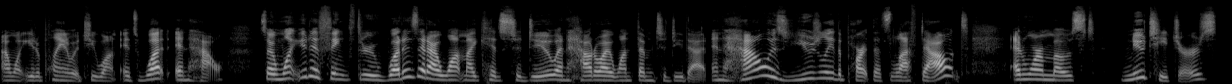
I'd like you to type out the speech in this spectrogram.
I want you to plan what you want. It's what and how. So I want you to think through what is it I want my kids to do and how do I want them to do that? And how is usually the part that's left out and where most new teachers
